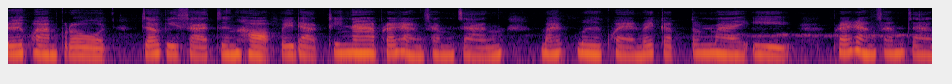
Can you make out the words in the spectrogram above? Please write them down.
ด้วยความโกรธ เจ้าปีศาจจึงเหาะไปดักที่หน้าพระถังซัมจั๋งมัดมือแขวนไว้กับต้นไม้อีก พระถังซัมจั๋ง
